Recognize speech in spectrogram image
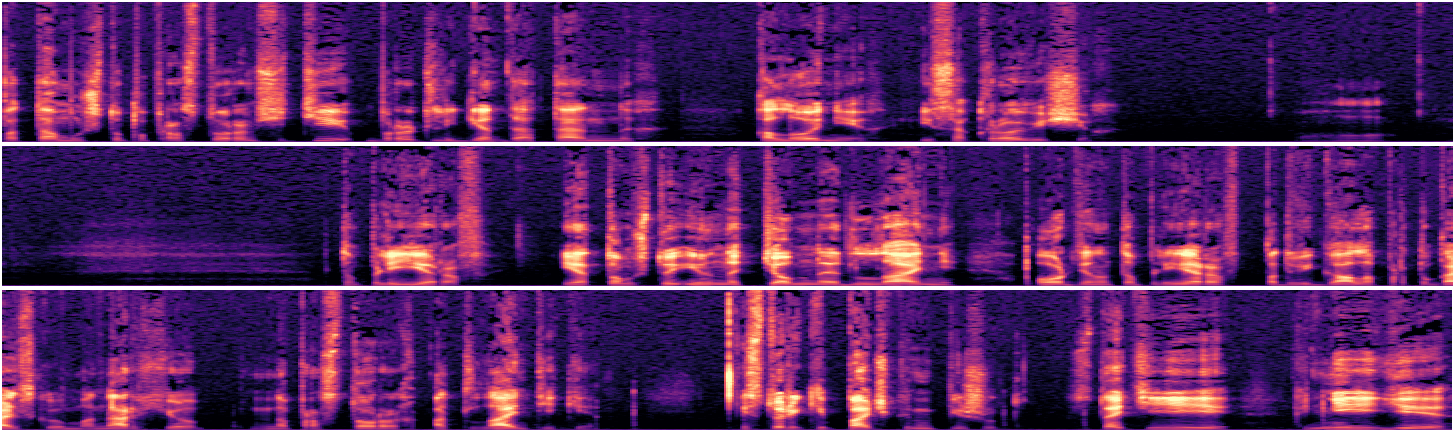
потому что по просторам сети бродит легенда о тайных колониях и сокровищах. О. Тамплиеров. И о том, что именно темная длань ордена тамплиеров подвигала португальскую монархию на просторах Атлантики. Историки пачками пишут статьи, книги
